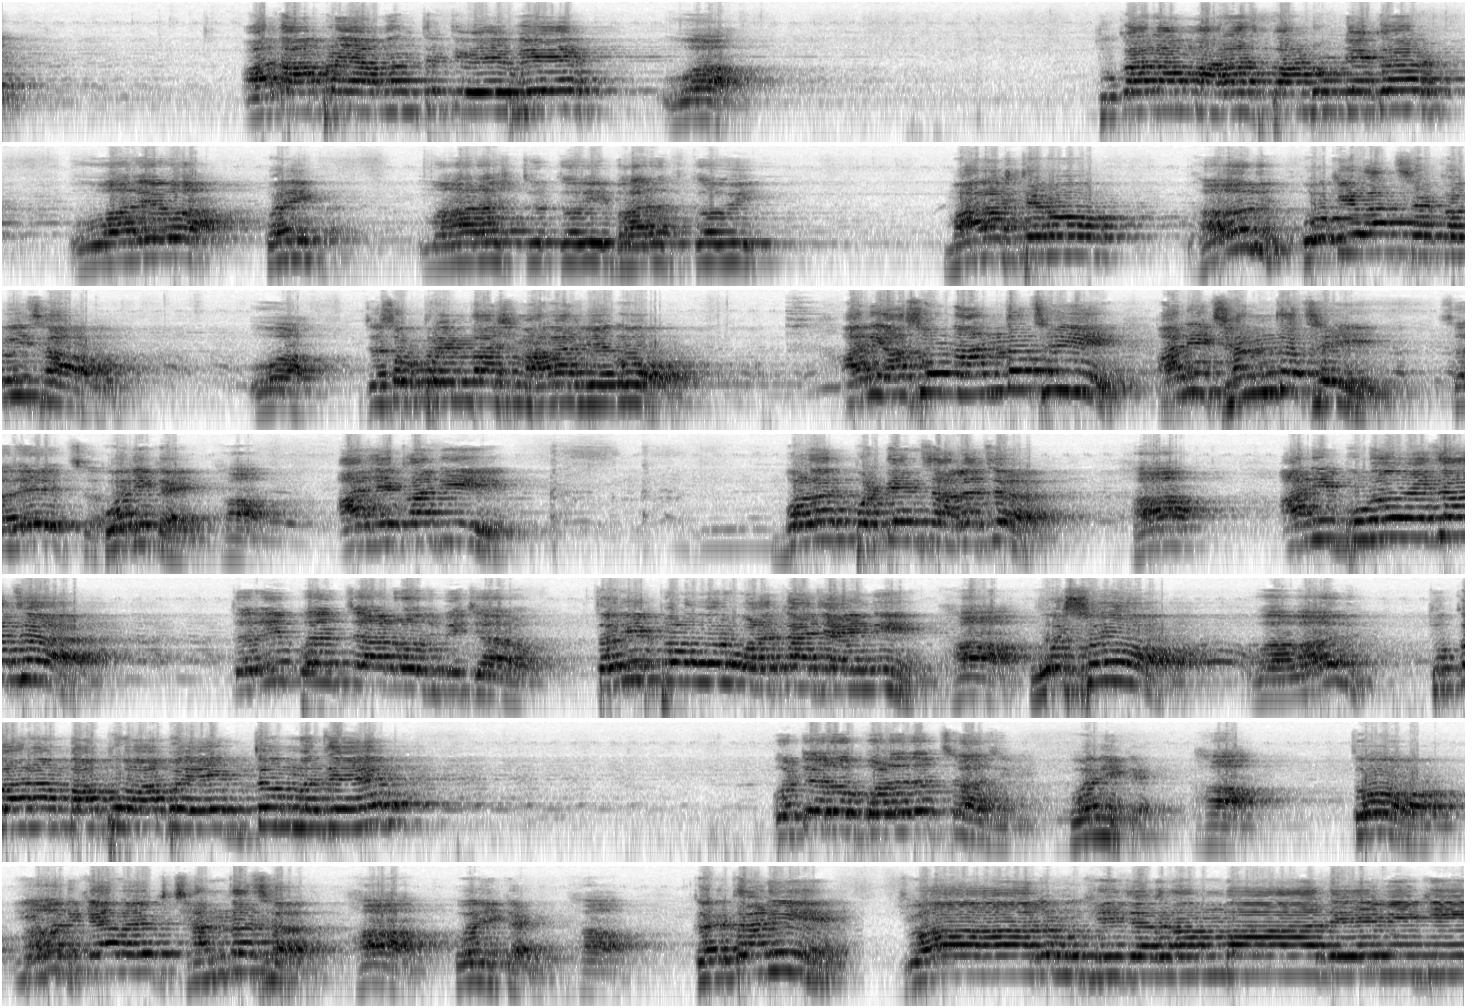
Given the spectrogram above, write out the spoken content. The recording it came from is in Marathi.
आता आपण आमंत्रित हुए वा. तुकाराम महाराज पांडुरडेकर वा रे वा. कोणी काय? महाराष्ट्र कवी भारत कवी. महाराष्ट्र हर कोकिळाच कवी छाव। वा जसं प्रेमदास महाराज वेगो। आणि असो नांद छई आणि छंद छई। सरेच। कोणी काय? हा। आज एखादी बळद पटेल चालच हा। आणि बुडो वेजाच तरी पण चार रोज बिचारो। तरी पण वर वळका जायनी। हा। वसो। वा वा। तुकाराम बापू आब एकदम म्हणजे पटेलो बळदच साजरी। कोणी काय? हा। तो इवन क्या एक छंद छ. हा. कोणी काय हा. करताणी ज्वालमुखी जगदंबा देवी की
